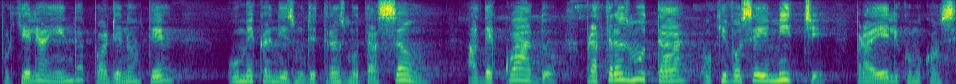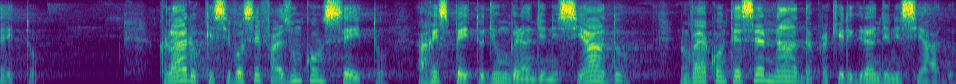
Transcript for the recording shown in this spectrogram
Porque ele ainda pode não ter o mecanismo de transmutação adequado para transmutar o que você emite para ele como conceito. Claro que se você faz um conceito a respeito de um grande iniciado, não vai acontecer nada para aquele grande iniciado,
